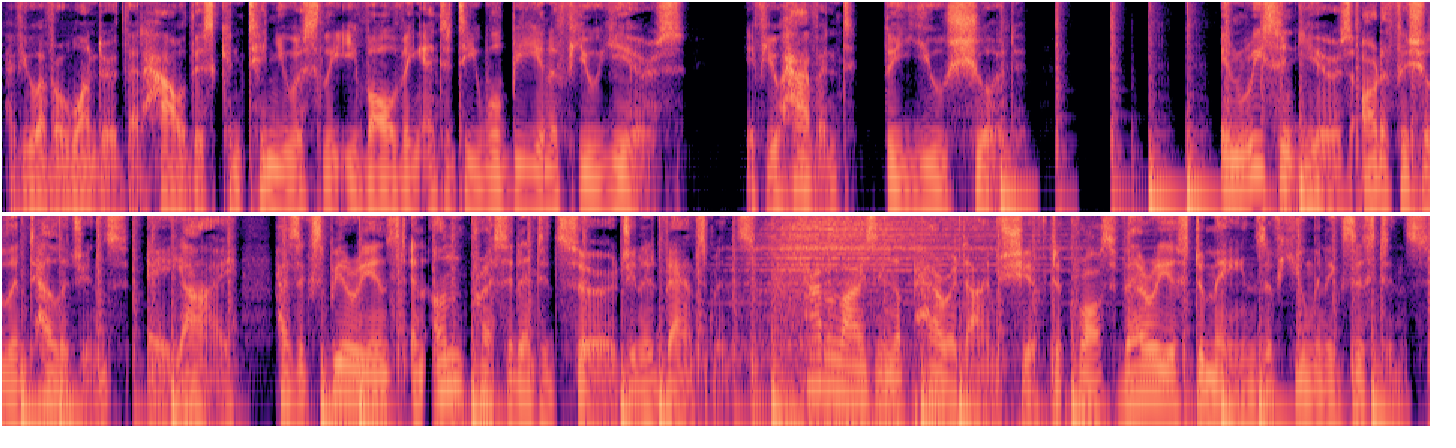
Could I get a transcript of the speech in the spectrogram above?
Have you ever wondered that how this continuously evolving entity will be in a few years? If you haven't, the you should. In recent years, artificial intelligence, AI, has experienced an unprecedented surge in advancements, catalyzing a paradigm shift across various domains of human existence.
